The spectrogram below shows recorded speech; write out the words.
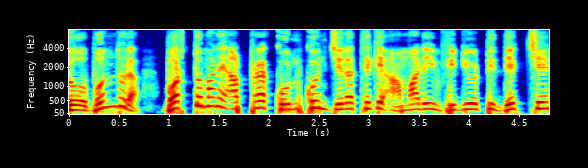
তো বন্ধুরা, বর্তমানে আপনারা কোন কোন জেলা থেকে আমার এই ভিডিওটি দেখছেন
